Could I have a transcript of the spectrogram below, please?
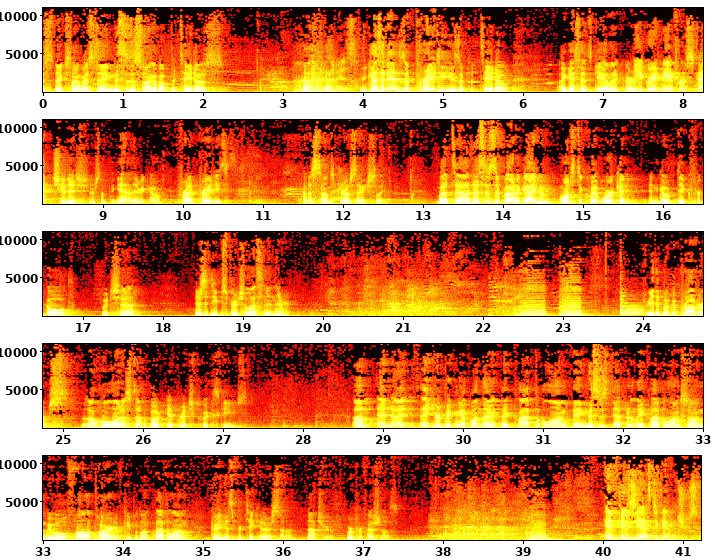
this next song by saying this is a song about potatoes. because it is. A pratie is a potato. I guess that's Gaelic or Be a great name for a snack chip. Yiddish or something. Yeah, there you go. Fried praties. Kind of sounds gross, actually. But uh, this is about a guy who wants to quit working and go dig for gold, which uh, there's a deep spiritual lesson in there. Read the book of Proverbs. There's a whole lot of stuff about get rich quick schemes. Um, and uh, thank you for picking up on the, the clap along thing. This is definitely a clap along song. We will fall apart if people don't clap along during this particular song. Not true. We're professionals. Enthusiastic amateurs.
